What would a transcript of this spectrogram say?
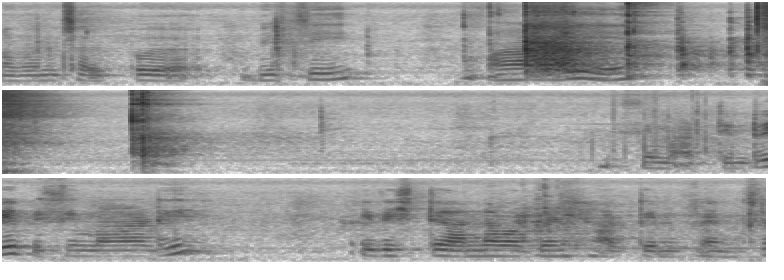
ಅದನ್ನು ಸ್ವಲ್ಪ ಬಿಸಿ ಮಾಡಿ ಬಿಸಿ ಮಾಡ್ತೀನಿ ರೀ, ಬಿಸಿ ಮಾಡಿ. ಇದಿಷ್ಟು ಅನ್ನ ಒಗ್ಗರಣೆ ಹಾಕ್ತೀನಿ ಫ್ರೆಂಡ್ಸ್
